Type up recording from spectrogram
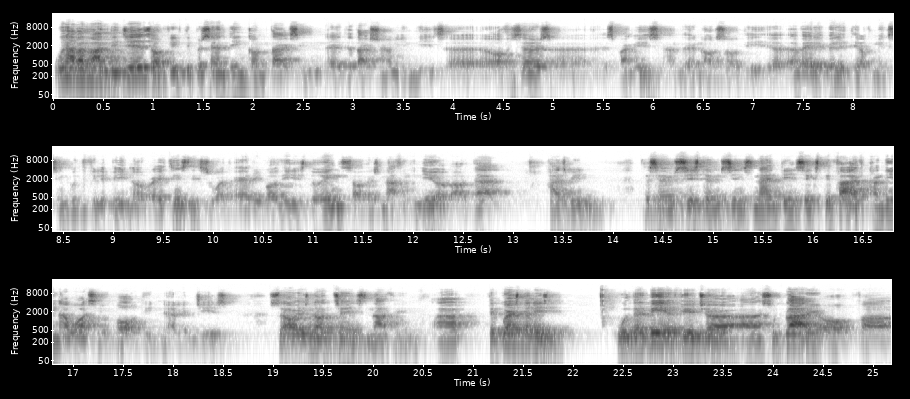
We have advantages of 50% income tax in, uh, deduction in these uh, officers, uh, Spanish, and then also the uh, availability of mixing with Filipino ratings. This is what everybody is doing, so there's nothing new about that. Has been the same system since 1965. Candina was involved in LNGs. So it's not changed nothing. Uh, the question is, would there be a future uh, supply of uh,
